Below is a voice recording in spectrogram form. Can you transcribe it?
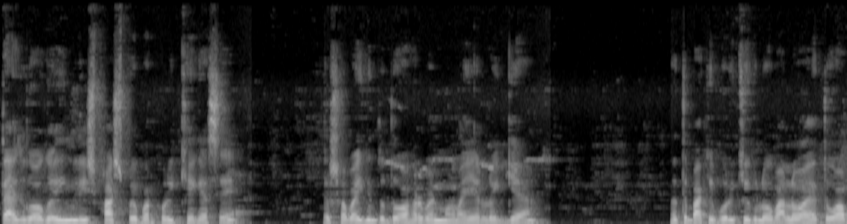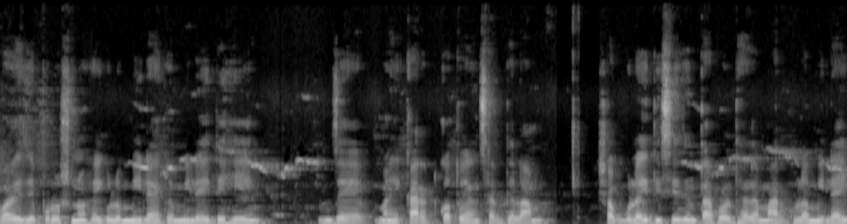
তাই আজকে ইংলিশ ফার্স্ট পেপার পরীক্ষা গেছে। তো সবাই কিন্তু দোয়া হারবেন মোর মাইয়ের লইগিয়া, যাতে বাকি পরীক্ষাগুলো ভালো হয়। তো আবার এই যে প্রশ্ন সেগুলো মিলাই মিলাই দেখি যে মানে কারেক্ট কত অ্যান্সার দিলাম। সবগুলোই দিছি তারপর যায় মার্কগুলো মিলাই।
